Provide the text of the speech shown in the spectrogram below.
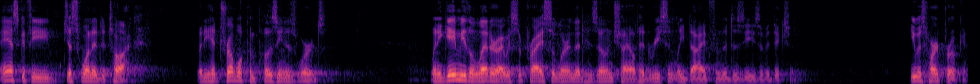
I asked if he just wanted to talk, but he had trouble composing his words. When he gave me the letter, I was surprised to learn that his own child had recently died from the disease of addiction. He was heartbroken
